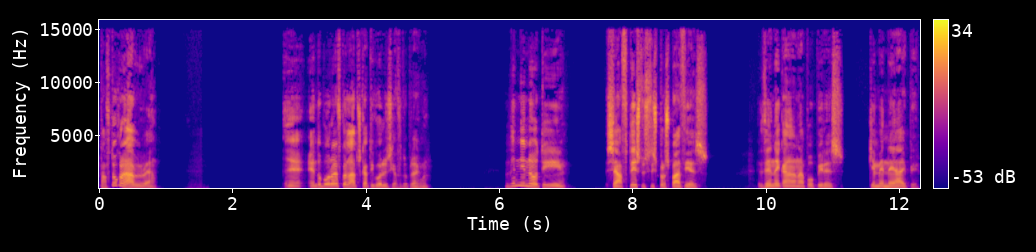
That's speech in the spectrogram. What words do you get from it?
Ταυτόχρονα βέβαια, ε, εδώ μπορώ εύκολα να τους κατηγορήσω για αυτό το πράγμα. Δεν είναι ότι σε αυτές τους τις προσπάθειες δεν έκαναν απόπειρες και με νέα IP.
